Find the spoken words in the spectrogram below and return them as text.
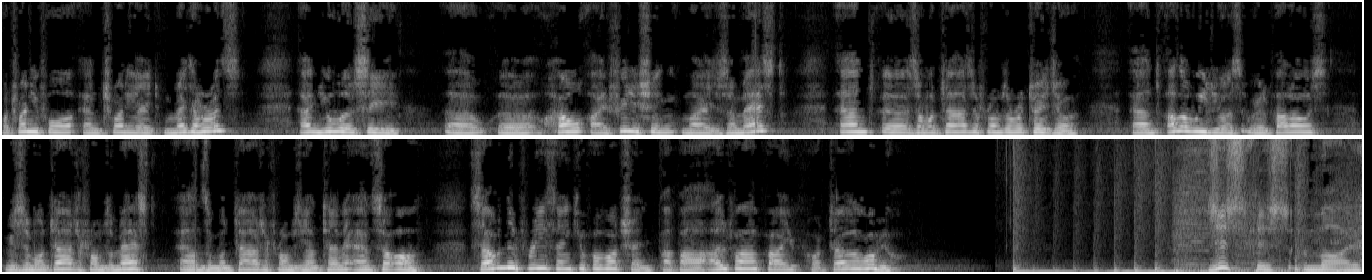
for 24 and 28 megahertz and you will see uh, uh, how I finishing my the mast and uh, the montage from the rotator and other videos will follow with the montage from the mast and the montage from the antenna and so on. 73, thank you for watching. Papa Alpha 5 Hotel Romeo. This is my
